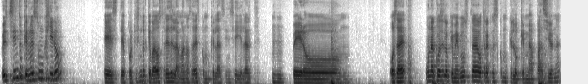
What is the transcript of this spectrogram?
Pues siento que no es un giro, este, porque siento que va dos, tres de la mano, ¿sabes? Como que la ciencia y el arte. Pero, o sea, una cosa es lo que me gusta, otra cosa es como que lo que me apasiona.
